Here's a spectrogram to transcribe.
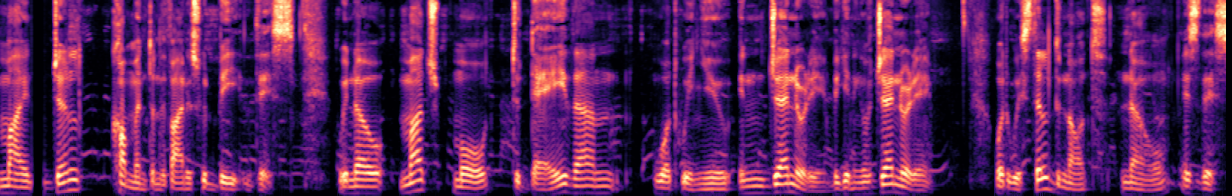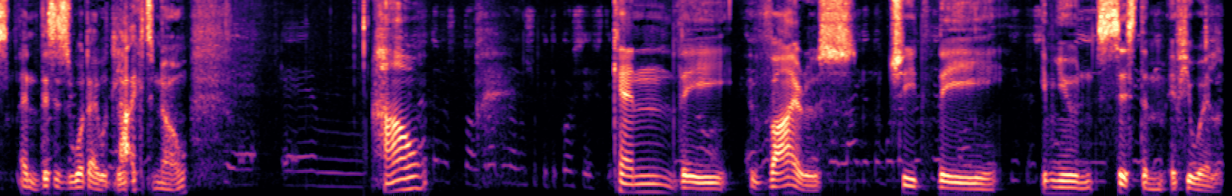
my general comment on the virus would be this. We know much more today than what we knew in January, beginning of January. What we still do not know is this, and this is what I would like to know. How can the virus cheat the immune system, if you will?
